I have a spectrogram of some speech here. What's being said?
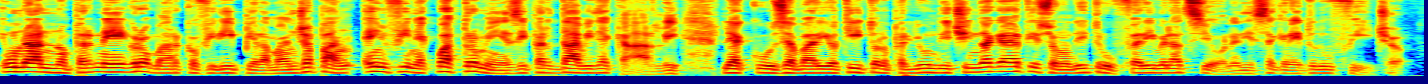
un anno per Negro, Marco Filippi e la Mangiapan e infine quattro mesi per Davide Carli. Le accuse a vario titolo per gli undici indagati sono di truffa e rivelazione di segreto d'ufficio.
